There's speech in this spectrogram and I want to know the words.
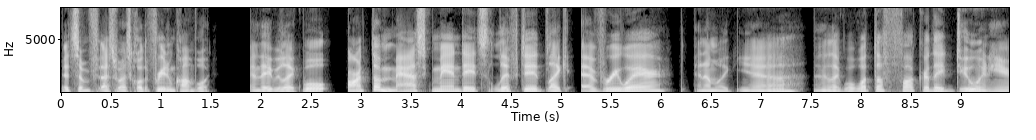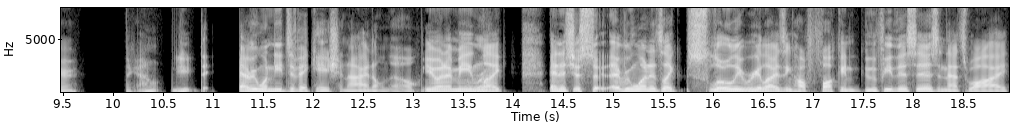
It's some that's why it's called the Freedom Convoy. And they'd be like, Well, aren't the mask mandates lifted like everywhere? And I'm like, Yeah. And they're like, Well, what the fuck are they doing here? Like, I don't you th- everyone needs a vacation. I don't know. You know what I mean? Right. Like and it's just everyone is like slowly realizing how fucking goofy this is, and that's why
